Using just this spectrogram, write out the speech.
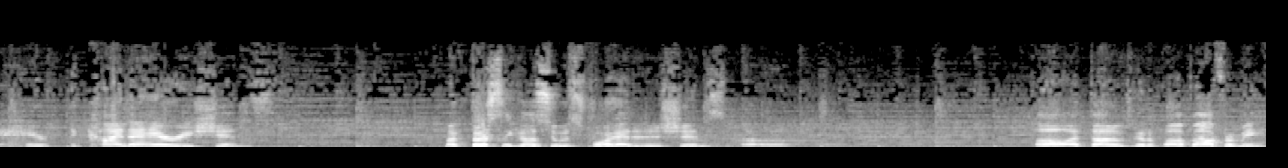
hair, kind of hairy shins. My first thing goes to his forehead and his shins. Uh oh. Oh, I thought it was gonna pop out for me.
